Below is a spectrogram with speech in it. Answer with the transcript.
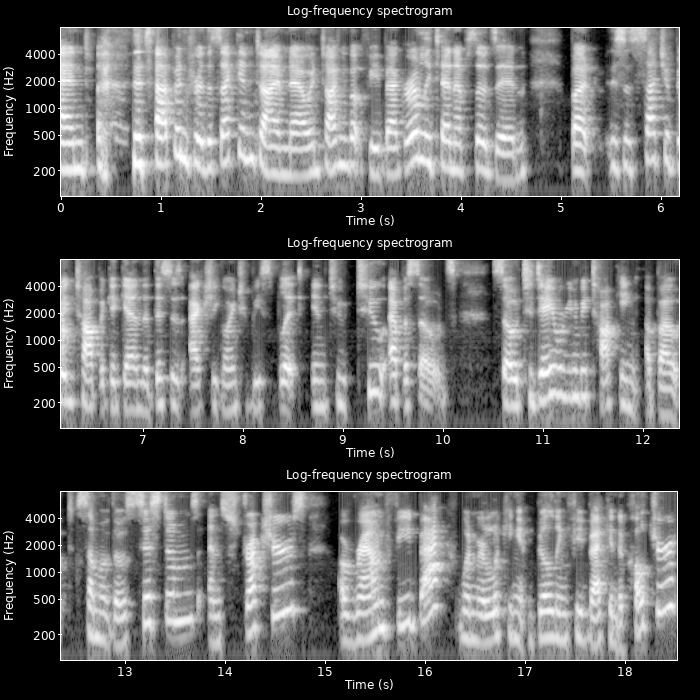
And this happened for the second time now in talking about feedback. We're only 10 episodes in, but this is such a big topic again that this is actually going to be split into two episodes. So today we're going to be talking about some of those systems and structures around feedback when we're looking at building feedback into culture.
